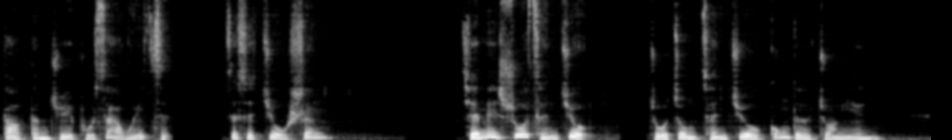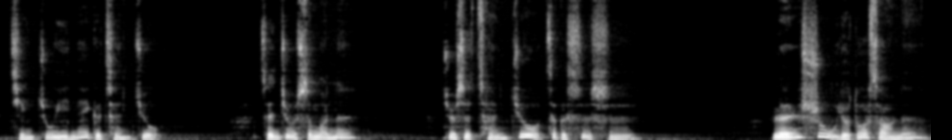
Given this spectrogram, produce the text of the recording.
到等觉菩萨为止，这是救生。前面说成就，着重成就功德庄严，请注意那个成就，成就什么呢？就是成就这个事实。人数有多少呢？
